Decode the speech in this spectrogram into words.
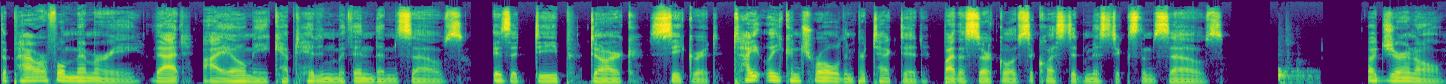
The powerful memory that Iomi kept hidden within themselves is a deep, dark secret, tightly controlled and protected by the circle of sequestered mystics themselves. A journal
